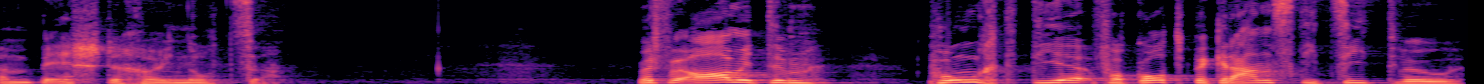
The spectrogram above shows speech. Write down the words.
am besten nutzen können. Wir fangen an mit dem Punkt, die von Gott begrenzte Zeit, weil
